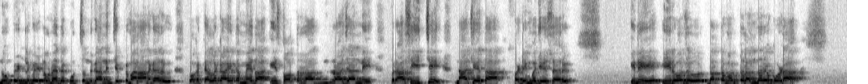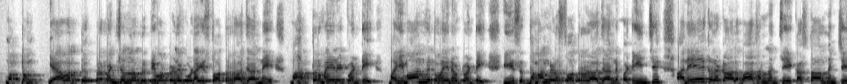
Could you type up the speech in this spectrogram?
నువ్వు పెండ్లి పీటల మీద కూర్చుందిగానని చెప్పి మా నాన్నగారు ఒక తెల్ల కాగితం మీద ఈ స్తోత్ర రా రాజాన్ని వ్రాసి ఇచ్చి నా చేత పఠింపజేశారు. ఇది ఈరోజు దత్తభక్తులందరూ కూడా మొత్తం యావత్ ప్రపంచంలో ప్రతి ఒక్కళ్ళు కూడా ఈ స్తోత్ర రాజాన్ని మహత్తరమైనటువంటి మహిమాన్వితమైనటువంటి ఈ సిద్ధమంగళ స్తోత్ర రాజాన్ని పఠించి అనేక రకాల బాధల నుంచి కష్టాల నుంచి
